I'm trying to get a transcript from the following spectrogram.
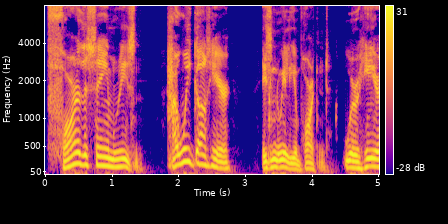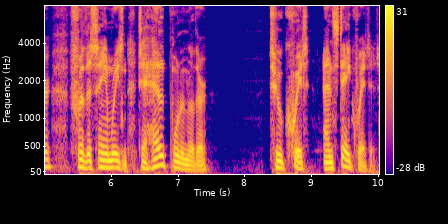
for the same reason. How we got here isn't really important. We're here for the same reason to help one another to quit and stay quitted.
